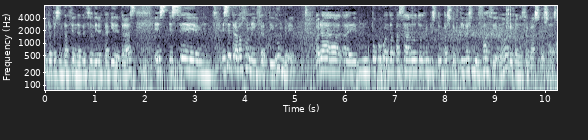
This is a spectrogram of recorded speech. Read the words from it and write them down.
en representación de atención directa aquí detrás es ese, ese trabajo en la incertidumbre. Ahora, eh, un poco cuando ha pasado todo visto en perspectiva es muy fácil ¿no? reconocer las cosas,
